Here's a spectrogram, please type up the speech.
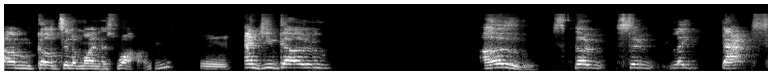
um, Godzilla minus one, Mm. and you go, oh, so so like that's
